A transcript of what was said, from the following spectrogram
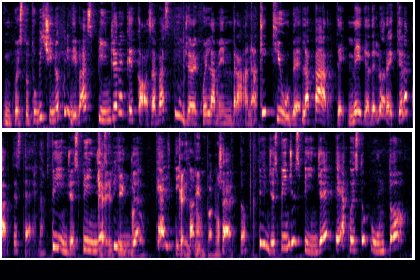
in questo tubicino, quindi va a spingere che cosa? Va a spingere quella membrana che chiude la parte media dell'orecchio e la parte esterna. Spinge, spinge, Che spinge, è il Che è il timpano. Certo. Spinge, spinge, spinge e a questo punto 있어?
